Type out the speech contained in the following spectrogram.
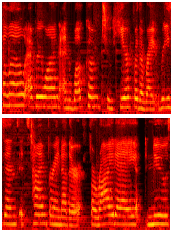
Hello, everyone, and welcome to Here for the Right Reasons. It's time for another Friday news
